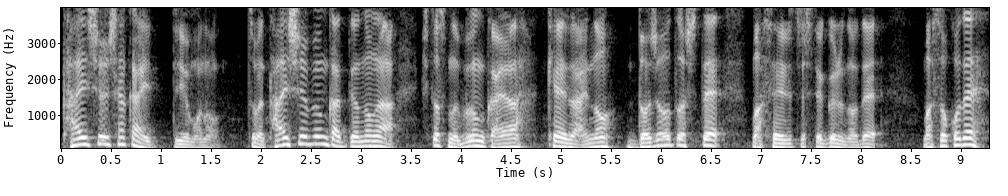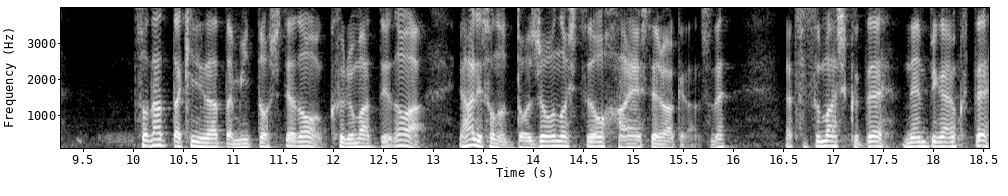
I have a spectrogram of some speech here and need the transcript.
大衆社会っていうものつまり大衆文化っていうのが一つの文化や経済の土壌としてまあ成立してくるので、まあ、そこで育った木になった実としての車っていうのはやはりその土壌の質を反映しているわけなんですね。つつましくて燃費が良くて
